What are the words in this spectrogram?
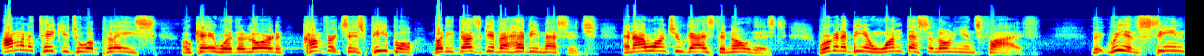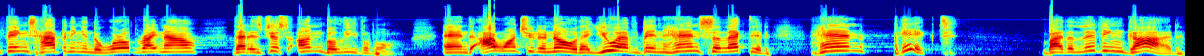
I'm going to take you to a place, okay, where the Lord comforts his people, but he does give a heavy message. And I want you guys to know this. We're going to be in 1 Thessalonians 5. We have seen things happening in the world right now that is just unbelievable. And I want you to know that you have been hand selected, hand picked by the living God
